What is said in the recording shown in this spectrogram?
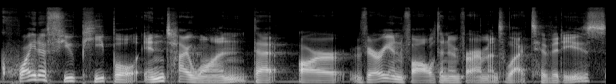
quite a few people in Taiwan that are very involved in environmental activities,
